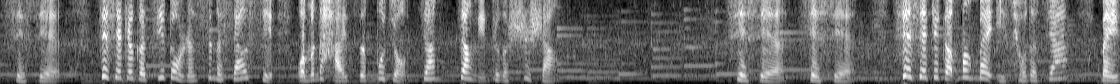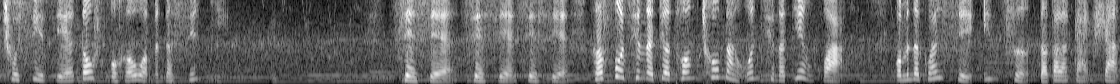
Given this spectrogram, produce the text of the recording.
谢谢，谢谢这个激动人心的消息！我们的孩子不久将降临这个世上。谢谢，谢谢，谢谢这个梦寐以求的家，每一处细节都符合我们的心意。谢谢，谢谢，谢谢和父亲的这通充满温情的电话，我们的关系因此得到了改善。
